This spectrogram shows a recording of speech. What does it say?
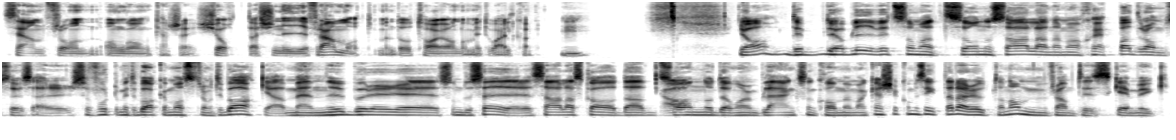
sen från omgång kanske 28-29 framåt. Men då tar jag honom i ett wildcard. Ja, det, det, har blivit som att Son och Salah när man skeppade dem så, så, här, så fort de är tillbaka måste de tillbaka. Men nu börjar det, som du säger, Salah skadad, ja. Son och de har en blank som kommer. Man kanske kommer sitta där utan dem fram till Game Week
